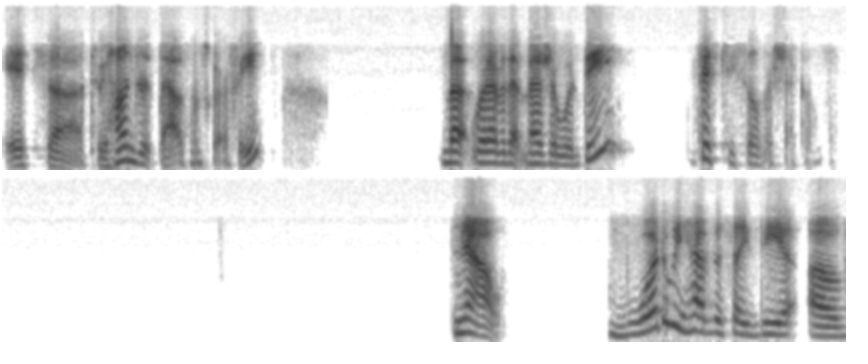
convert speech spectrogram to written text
it's uh, 300,000 square feet. But whatever that measure would be, 50 silver shekels. Now, what do we have this idea of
